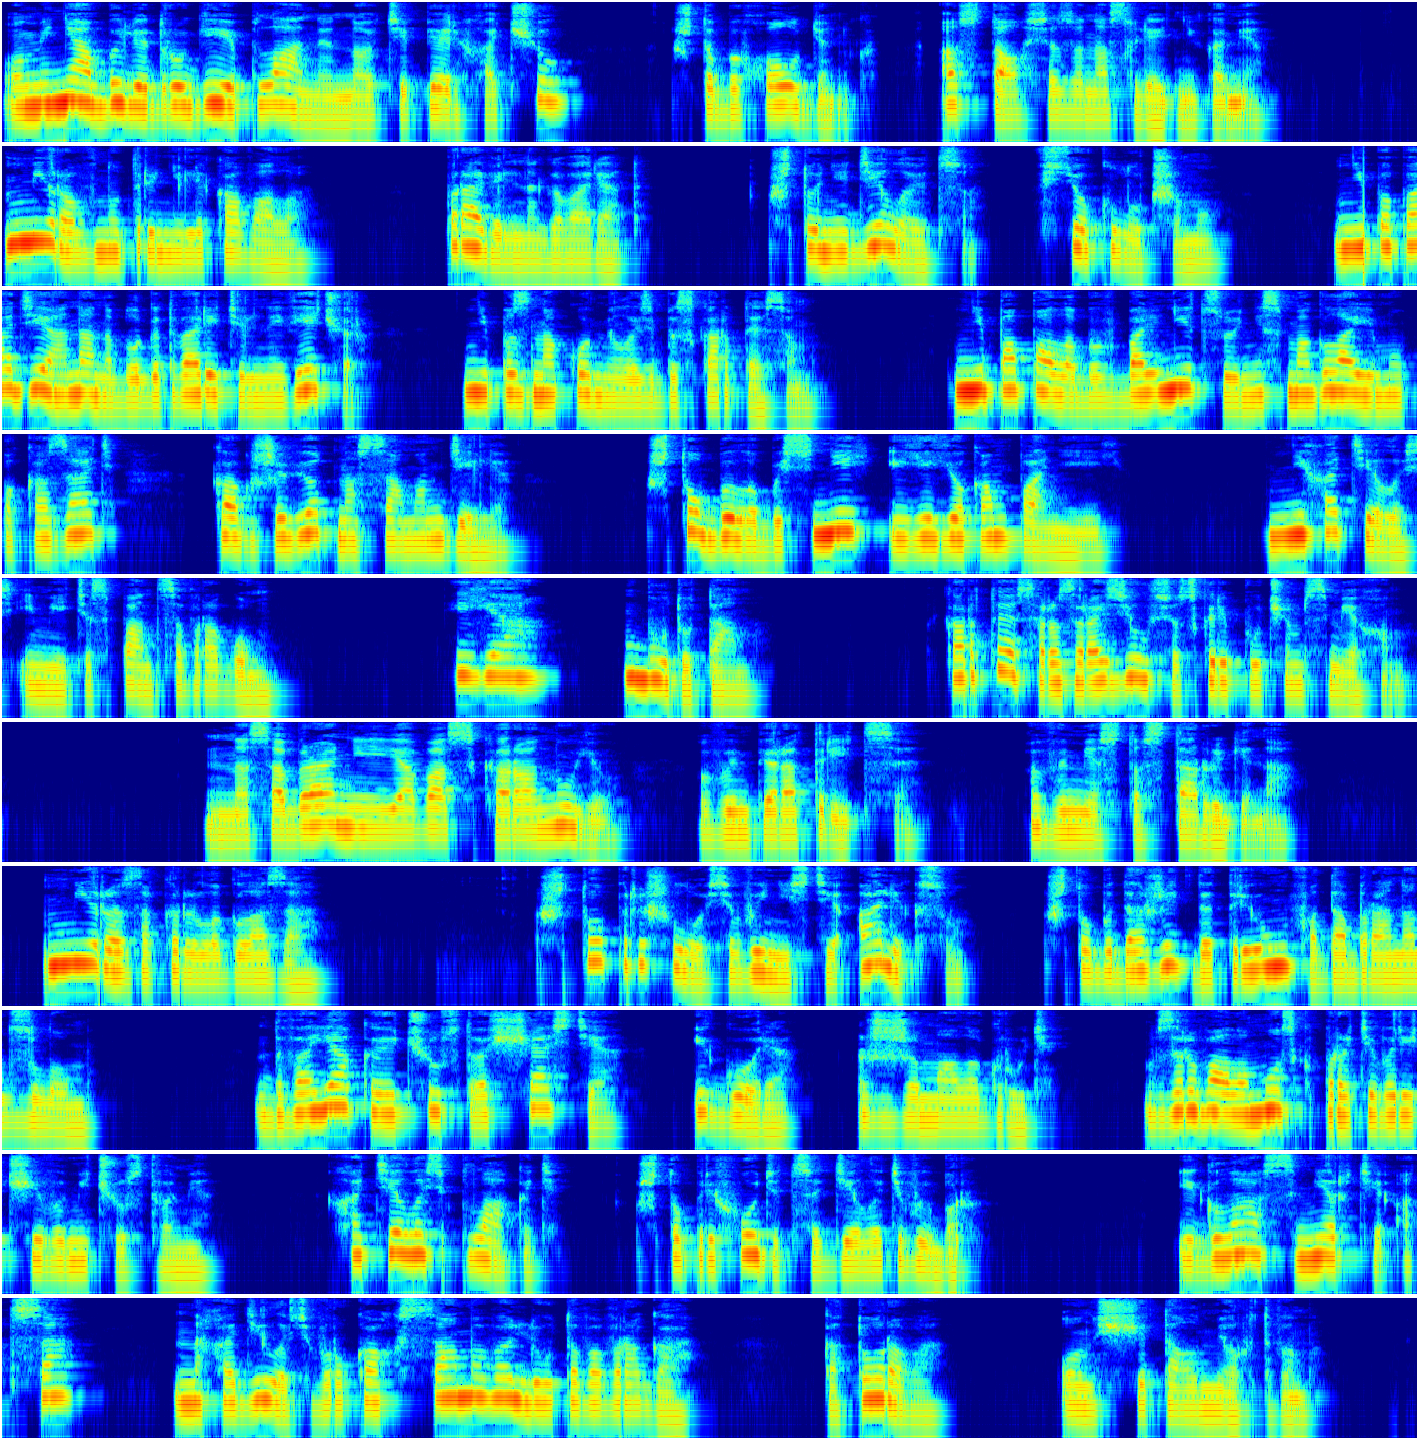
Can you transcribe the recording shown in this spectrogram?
У меня были другие планы, но теперь хочу, чтобы холдинг остался за наследниками. Мира внутренне ликовала. Правильно говорят. Что не делается, все к лучшему. Не попади она на благотворительный вечер, не познакомилась бы с Кортесом. Не попала бы в больницу и не смогла ему показать, как живет на самом деле. Что было бы с ней и ее компанией? Не хотелось иметь испанца врагом. «Я буду там». Кортес разразился скрипучим смехом. «На собрании я вас короную в императрице вместо Старыгина». Мира закрыла глаза. Что пришлось вынести Алексу, чтобы дожить до триумфа добра над злом? Двоякое чувство счастья и горя сжимало грудь, взрывало мозг противоречивыми чувствами. Хотелось плакать, что приходится делать выбор. Игла смерти отца находилась в руках самого лютого врага, которого он считал мертвым.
